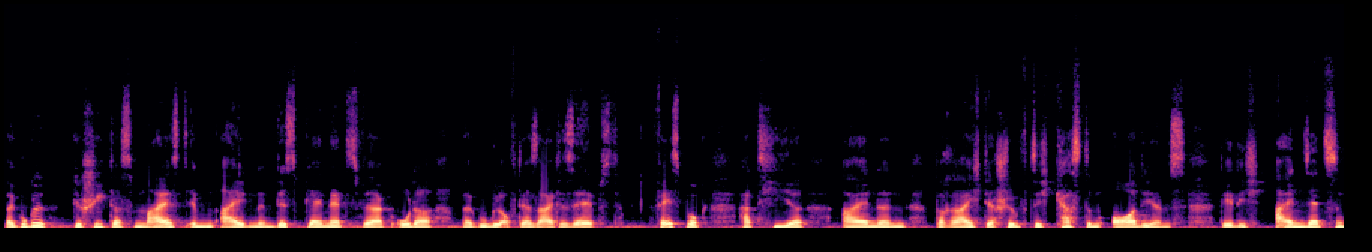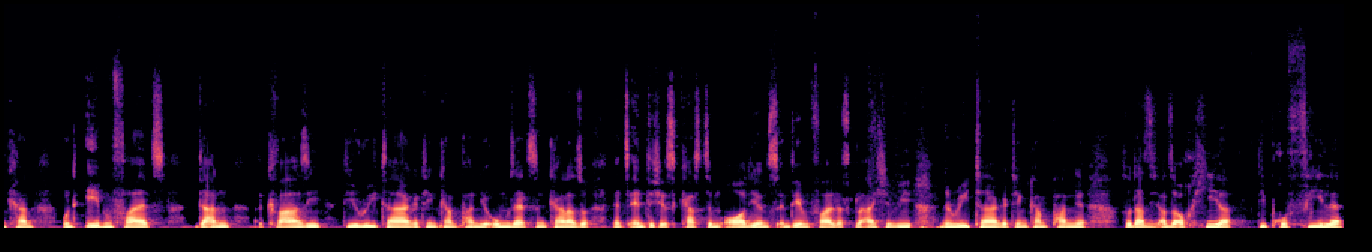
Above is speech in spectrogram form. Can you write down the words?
Bei Google geschieht das meist im eigenen Display-Netzwerk oder bei Google auf der Seite selbst. Facebook hat hier einen Bereich, der schimpft sich Custom Audience, den ich einsetzen kann und ebenfalls dann quasi die Retargeting-Kampagne umsetzen kann. Also letztendlich ist Custom Audience in dem Fall das gleiche wie eine Retargeting-Kampagne, sodass ich also auch hier die Profile,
